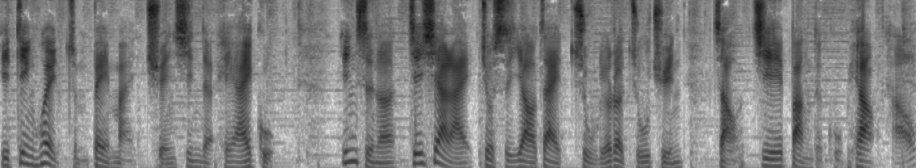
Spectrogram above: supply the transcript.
一定会准备买全新的 AI 股。因此呢，接下来就是要在主流的族群找接棒的股票。好，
